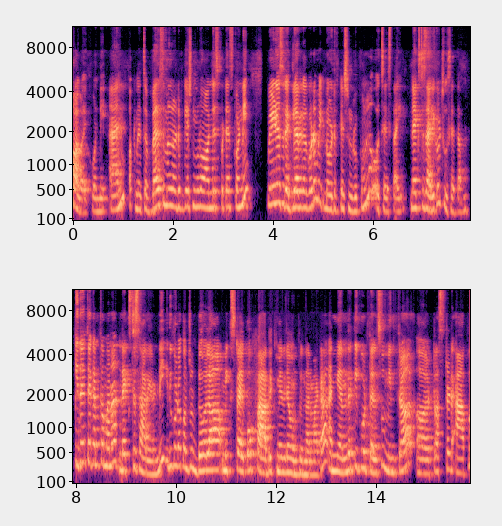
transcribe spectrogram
ఫాలో అయిపోండి అండ్ పక్కన బెల్ సిమిల్ నోటిఫికేషన్ కూడా ఆన్ చేసి పెట్టేసుకోండి. వీడియోస్ రెగ్యులర్గా కూడా మీకు నోటిఫికేషన్ రూపంలో వచ్చేస్తాయి. నెక్స్ట్ సారీ కూడా చూసేద్దాం. ఇదైతే కనుక మన నెక్స్ట్ సారీ అండి. ఇది కూడా కొంచెం డోలా మిక్స్ టైప్ ఆఫ్ ఫ్యాబ్రిక్ మీదనే ఉంటుంది అనమాట అండ్ మీ అందరికీ కూడా తెలుసు Myntra trusted app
